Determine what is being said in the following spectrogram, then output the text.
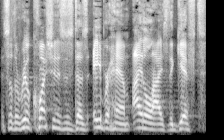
And so the real question is, is does Abraham idolize the gift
